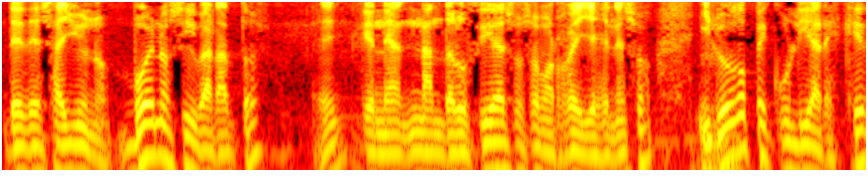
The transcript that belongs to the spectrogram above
De desayunos buenos y baratos. ¿Eh? Que en, Andalucía eso somos reyes en eso. Y luego peculiares. ¿Qué,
